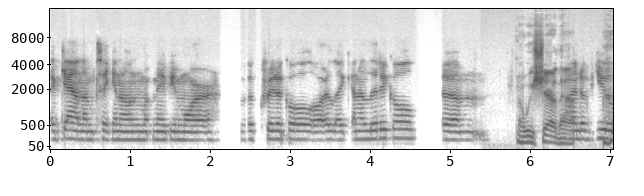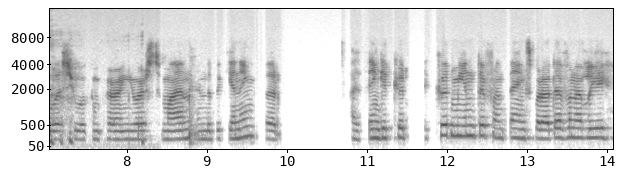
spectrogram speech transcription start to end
again i'm taking on maybe more of a critical or like analytical um, oh, we share that. kind of view as you were comparing yours to mine in the beginning but i think it could it could mean different things but i definitely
